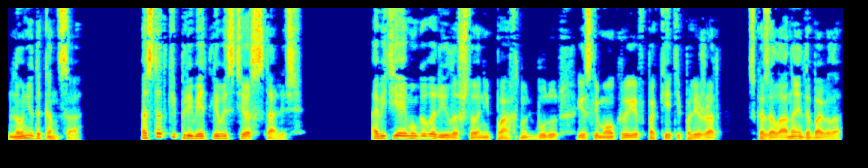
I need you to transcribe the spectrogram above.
Но не до конца. Остатки приветливости остались. А ведь я ему говорила, что они пахнуть будут, если мокрые в пакете полежат, сказала она и добавила:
